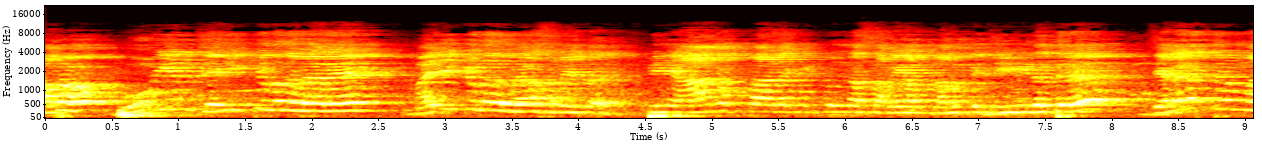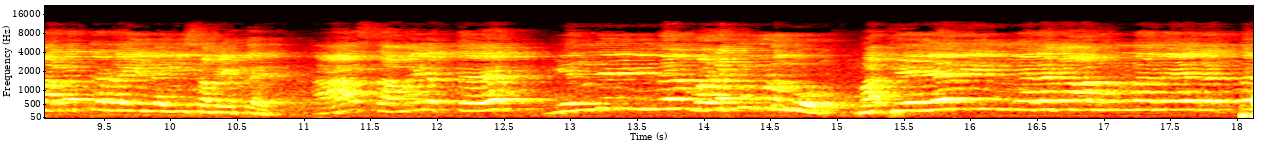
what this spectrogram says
അപ്പോ ഭൂമിയിൽ ജനിക്കുന്നത് വേറെ മരിക്കുന്നത് വേറെ സമയത്ത്. പിന്നെ ആകപ്പാടെ കിട്ടുന്ന സമയം നമുക്ക് ജീവിതത്തിൽ ജനനത്തിനും മരണത്തിനും ഇടയില്ല ഈ സമയത്ത്. ആ സമയത്ത് ഇങ്ങനെ കാണുന്ന നേരത്ത്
